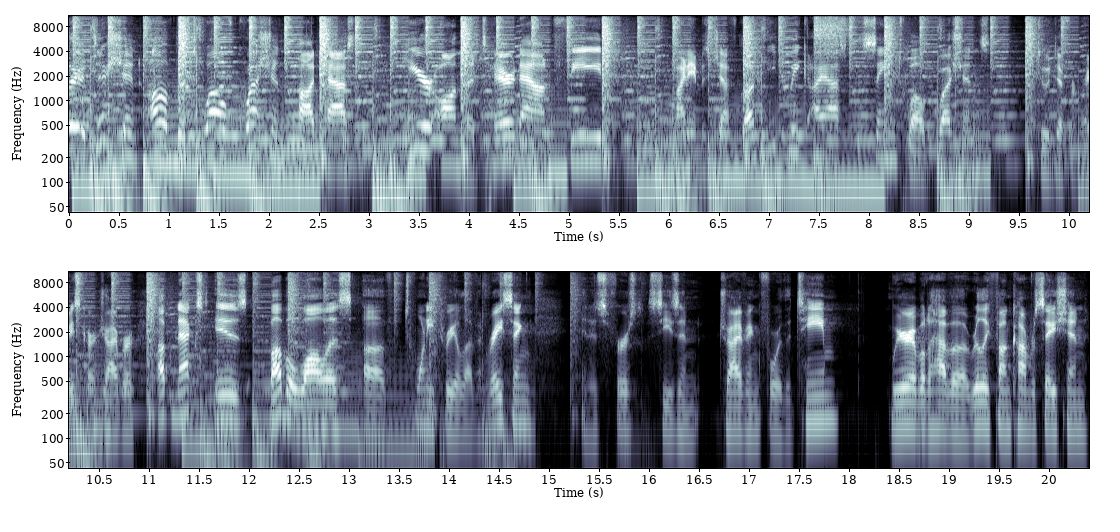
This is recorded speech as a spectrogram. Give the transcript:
another edition of the 12 Questions podcast here on the Teardown feed. My name is Jeff Gluck, and each week I ask the same 12 questions to a different race car driver. Up next is Bubba Wallace of 23XI Racing in his first season driving for the team. We were able to have a really fun conversation,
